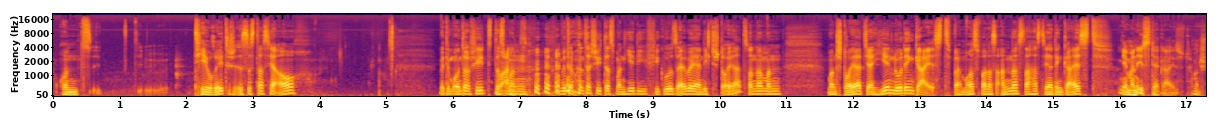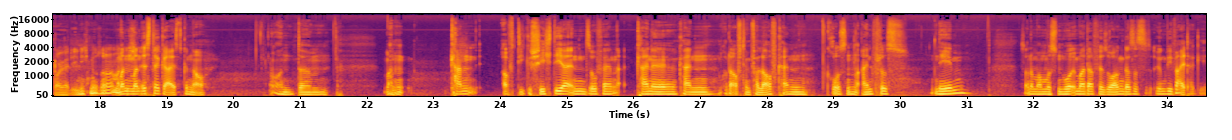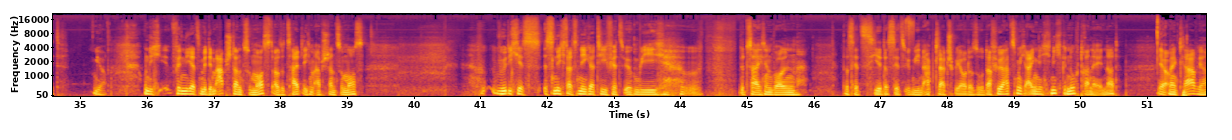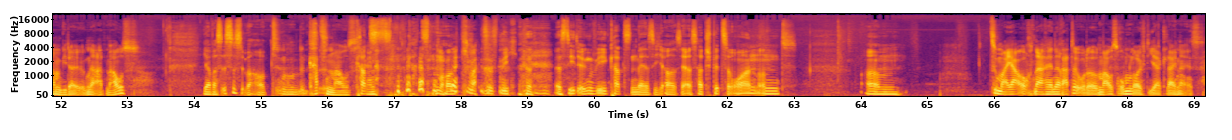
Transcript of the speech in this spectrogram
Und theoretisch ist es das ja auch. Mit dem Unterschied, dass man mit dem Unterschied, dass man hier die Figur selber ja nicht steuert, sondern man, man steuert ja hier nur den Geist. Bei Moss war das anders, da hast du ja den Geist Ja, man ist der Geist. Man steuert ihn nicht nur, sondern man, man, ist, man der ist der Geist, genau. Und ähm, man kann auf die Geschichte ja insofern keine, keinen oder auf den Verlauf keinen großen Einfluss nehmen, sondern man muss nur immer dafür sorgen, dass es irgendwie weitergeht. Ja. Und ich finde jetzt mit dem Abstand zu Most, also zeitlichem Abstand zu Moss, würde ich es, es nicht als negativ jetzt irgendwie äh, bezeichnen wollen, dass jetzt hier das jetzt irgendwie ein Abklatsch wäre oder so. Dafür hat es mich eigentlich nicht genug dran erinnert. Ja. Ich meine, klar, wir haben wieder irgendeine Art Maus. Ja, was ist es überhaupt? Katzenmaus. Katz, Katzenmaus. ich weiß es nicht. Es sieht irgendwie katzenmäßig aus. Ja, es hat spitze Ohren und ähm, Zumal ja auch nachher eine Ratte oder Maus rumläuft, die ja kleiner ist.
